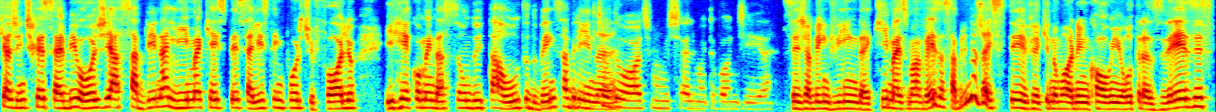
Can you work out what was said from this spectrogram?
que a gente recebe hoje a Sabrina Lima, que é especialista em portfólio e recomendação do Itaú. Tudo bem, Sabrina? Tudo ótimo, Michelle. Muito bom dia. Seja bem-vinda aqui mais uma vez. A Sabrina já esteve aqui no Morning Call em outras vezes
